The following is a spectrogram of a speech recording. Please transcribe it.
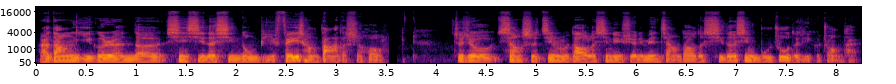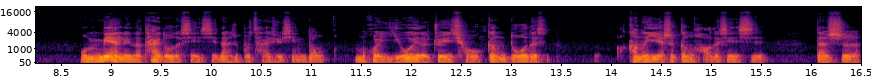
而当一个人的信息的行动比非常大的时候，这就像是进入到了心理学里面讲到的习得性无助的一个状态。我们面临了太多的信息，但是不采取行动。我们会一味的追求更多的，可能也是更好的信息，但是，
